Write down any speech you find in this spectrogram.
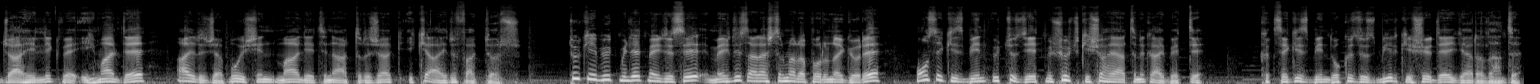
Cahillik ve ihmal de ayrıca bu işin maliyetini arttıracak iki ayrı faktör. Türkiye Büyük Millet Meclisi Meclis Araştırma Raporu'na göre 18.373 kişi hayatını kaybetti. 48.901 kişi de yaralandı.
